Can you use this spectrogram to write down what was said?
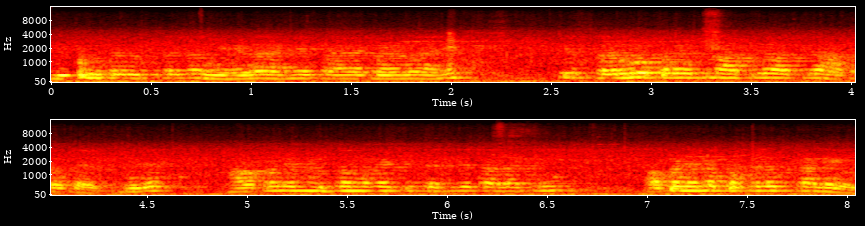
तिथून त्या दुसऱ्याला नेणं आहे काय करणं आहे ते सर्व प्रयत्न आपल्या आपल्या हातात आहेत. म्हणजे हा पण एक मुद्दा मगाशी चर्चेत आला की आपण याला पकडत का नाही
